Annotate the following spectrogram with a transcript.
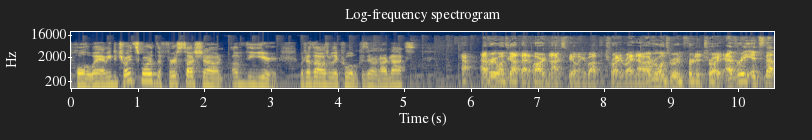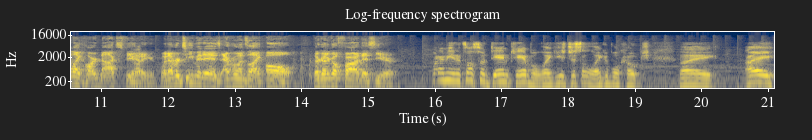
pulled away. I mean, Detroit scored the first touchdown of the year, which I thought was really cool because they're on Hard Knocks. Yeah, everyone's got that hard knocks feeling about Detroit right now. Everyone's rooting for Detroit. Every it's that like hard knocks feeling. Yep. Whatever team it is, everyone's like, "Oh, they're gonna go far this year." But I mean, it's also Dan Campbell. Like he's just a likable coach. Like I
